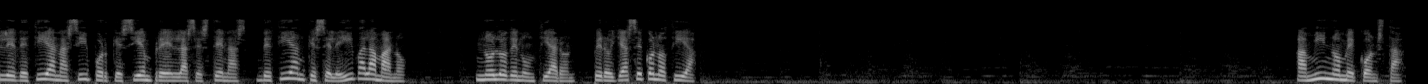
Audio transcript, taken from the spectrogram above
Le decían así porque siempre en las escenas, decían que se le iba la mano. No lo denunciaron, pero ya se conocía, A mí no me consta,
